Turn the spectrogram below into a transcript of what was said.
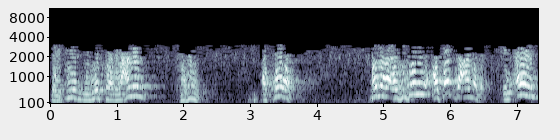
تيسير لليسرى بالعمل فهمت. السبب فلا أجدني أشد عملا. الآن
